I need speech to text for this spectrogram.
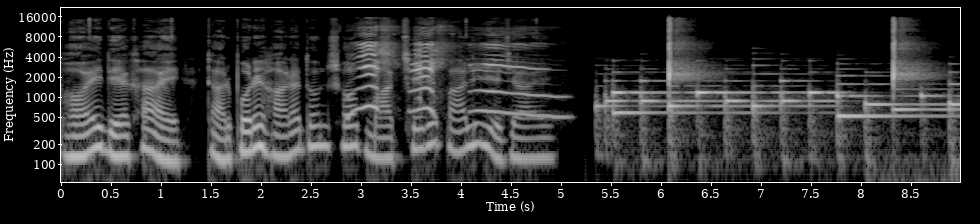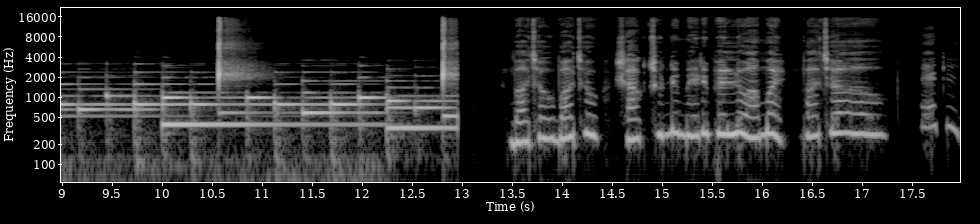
ভয় দেখায়। তারপরে হারাধন সব মাছ ছেড়ে পালিয়ে যায়। বাঁচাও বাঁচাও শাকচুন্নি মেরে ফেলল আমায় বাঁচাও। একই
